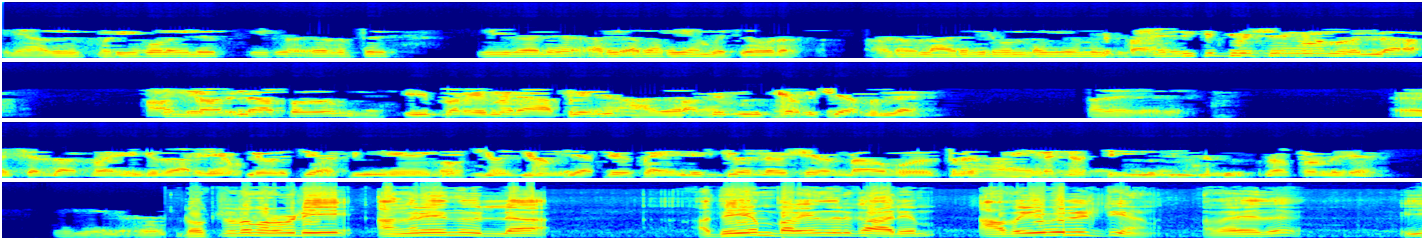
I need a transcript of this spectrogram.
ഇനി അത് മെഡിക്കൽ കോളേജിൽ എടുത്ത് ചെയ്താൽ അത് അറിയാൻ പറ്റും അവിടെ. അവിടെ ഉള്ള ആരെങ്കിലും ഉണ്ടെങ്കിൽ സയന്റിഫിക് വിഷയങ്ങളൊന്നുമല്ല ആൾക്കാരില്ലാത്തതും ഈ പറയുന്ന രാത്രി ആ, അതെ. അതെ അതെ അതെ. ചെറുതാ എനിക്കിത് അറിയാൻ വേണ്ടി വിളിച്ചാക്കി ഞാൻ വിചാരിച്ചു സയന്റിഫിക് വല്ല വിഷയം ഉണ്ടാവും ഇല്ല ഇല്ല. ഡോക്ടറുടെ മറുപടി അങ്ങനെയൊന്നുമില്ല. അദ്ദേഹം പറയുന്നൊരു കാര്യം അവൈലബിലിറ്റിയാണ്. അതായത് ഈ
